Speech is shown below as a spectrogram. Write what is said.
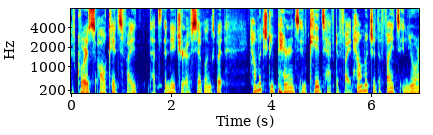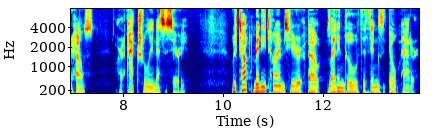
Of course, all kids fight. That's the nature of siblings. But how much do parents and kids have to fight? How much of the fights in your house are actually necessary? We've talked many times here about letting go of the things that don't matter.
